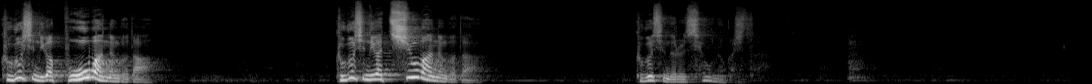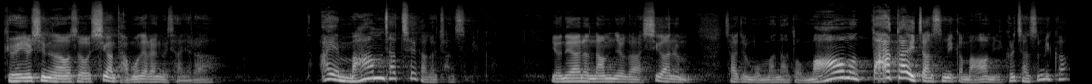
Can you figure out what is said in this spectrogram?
그것이 네가 보호받는 거다. 그것이 네가 치유받는 거다. 그것이 너를 세우는 것이다. 교회 열심히 나와서 시간 다 보내라는 것이 아니라 아예 마음 자체가 그렇지 않습니까? 연애하는 남녀가 시간을 자주 못 만나도 마음은 딱 가 있지 않습니까? 마음이 그렇지 않습니까?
